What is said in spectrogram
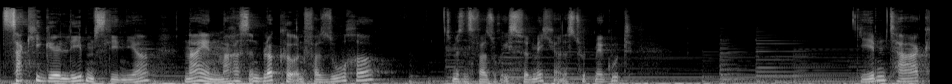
zackige Lebenslinie. Nein, mach es in Blöcke und versuche, zumindest versuche ich es für mich und es tut mir gut, jeden Tag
